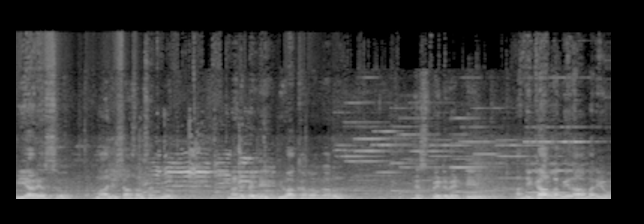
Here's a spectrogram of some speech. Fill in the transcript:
బీఆర్ఎస్ మాజీ శాసనసభ్యులు నడిపెల్లి దివాకర్రావు గారు ప్రెస్ మీట్ పెట్టి అధికారుల మీద మరియు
